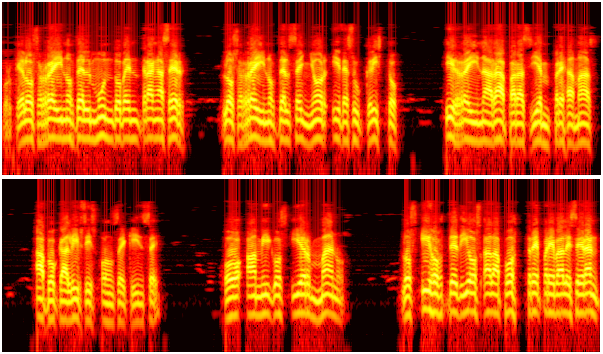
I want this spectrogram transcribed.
porque los reinos del mundo vendrán a ser los reinos del Señor y de su Cristo, y reinará para siempre jamás. Apocalipsis 11:15. Oh amigos y hermanos, los hijos de Dios a la postre prevalecerán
